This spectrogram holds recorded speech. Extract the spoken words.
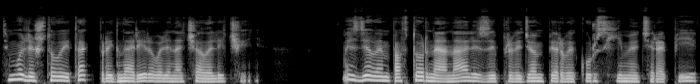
Тем более, что вы и так проигнорировали начало лечения. Мы сделаем повторные анализы и проведем первый курс химиотерапии,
